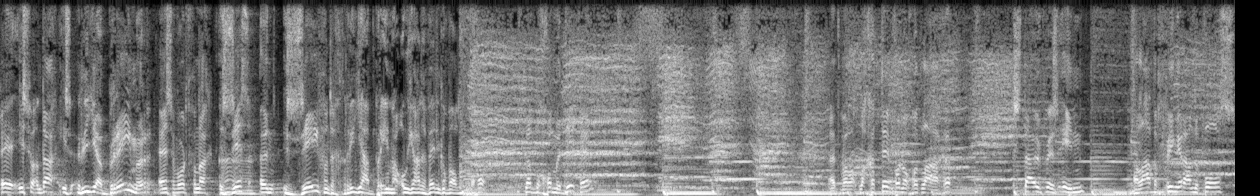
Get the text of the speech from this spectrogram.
Eh, is, vandaag is Ria Bremer. En ze wordt vandaag Ah. 76. Ria Bremer. Oh ja, dat weet ik nog wel. Dat begon, dat begon met dit, hè? Het lag het tempo nog wat lager. Stuiven is in. En later vinger aan de pols.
